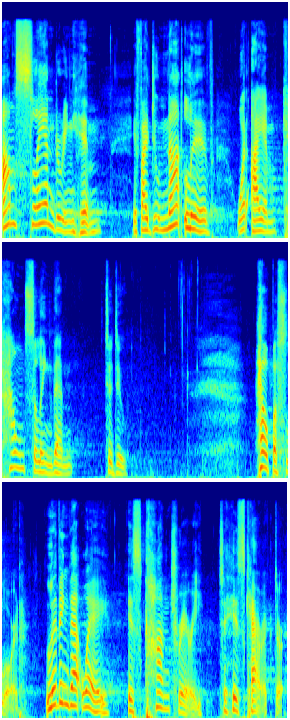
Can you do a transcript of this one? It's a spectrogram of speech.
I'm slandering him if I do not live what I am counseling them to do." Help us, Lord. Living that way is contrary to his character.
